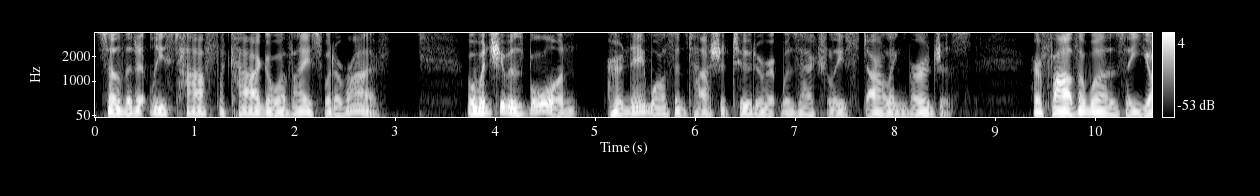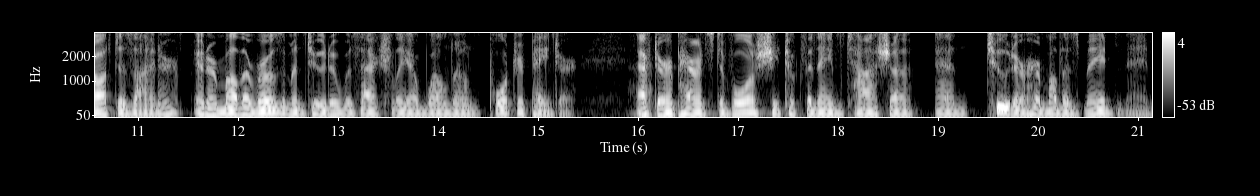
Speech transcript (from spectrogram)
so that at least half the cargo of ice would arrive. Well, when she was born, her name wasn't Tasha Tudor, it was actually Starling Burgess. Her father was a yacht designer, and her mother, Rosamond Tudor, was actually a well known portrait painter. After her parents' divorce, she took the name Tasha and Tudor, her mother's maiden name.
